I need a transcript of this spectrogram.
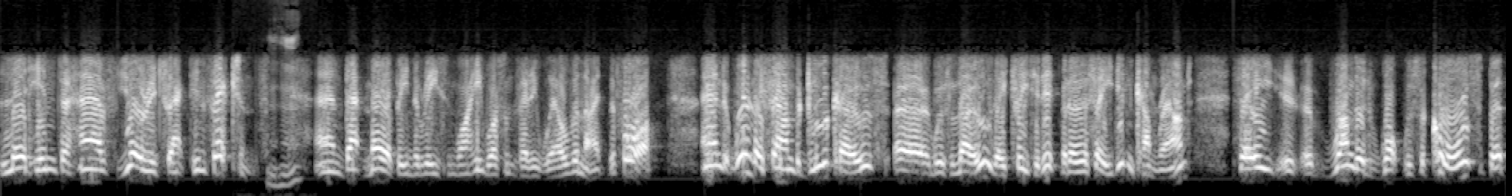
led him to have urinary tract infections. Mm-hmm. And that may have been the reason why he wasn't very well the night before. And when they found the glucose uh, was low, they treated it, but as I say, he didn't come round. They uh, wondered what was the cause, but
